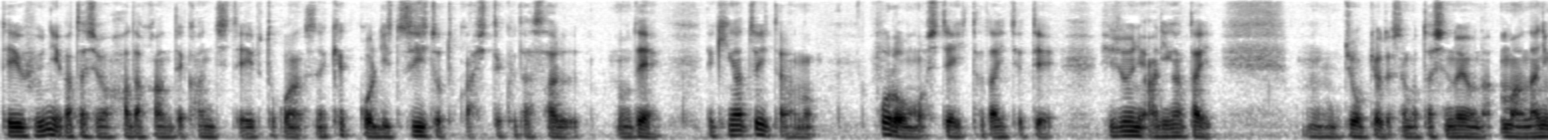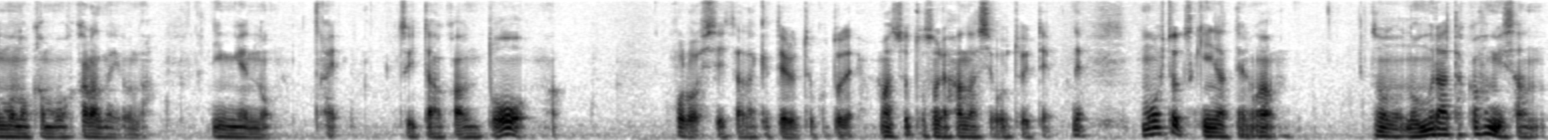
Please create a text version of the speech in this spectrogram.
ていうふうに私は肌感で感じているところなんですね。結構リツイートとかしてくださるのでで気が付いたらあのフォローもしていただいてて非常にありがたい、うん、状況ですね。私のような、まあ、何者かもわからないような人間の、はい、ツイッターアカウントを、まあ、フォローしていただけてるということで、まあ、ちょっとそれ話置いといて。でもう一つ気になってるのがその野村高文さん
